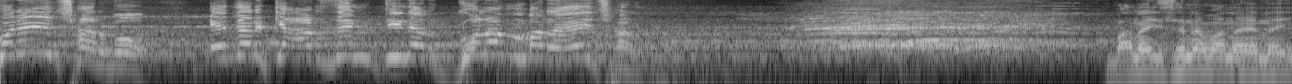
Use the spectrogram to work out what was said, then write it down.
করেই ছাড়বো। এদেরকে আর্জেন্টিনার গোলাম বানায় ছাড়বো। বানাইছে না বানায় নাই?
